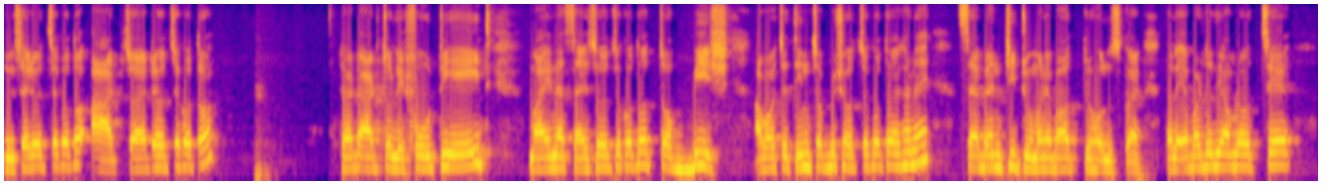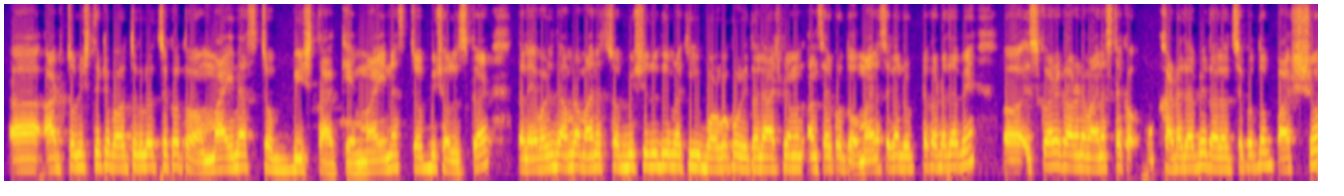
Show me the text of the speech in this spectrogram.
দুই সাইডে হচ্ছে কত? আট। ছয়টা হচ্ছে কত? আটচল্লিশ ফোরটি এইট মাইনাস চারশো হচ্ছে কত? চব্বিশ। আবার হচ্ছে তিন চব্বিশ হচ্ছে কত এখানে? সেভেন্টি টু মানে বাহাত্তর হোল স্কোয়ার তাহলে এবার যদি আমরা হচ্ছে আটচল্লিশ থেকে বাহাত্তরগুলো হচ্ছে কত? মাইনাস চব্বিশ থাকে। মাইনাস চব্বিশ হোল স্কোয়ার তাহলে এবার যদি আমরা মাইনাস চব্বিশে যদি আমরা কি বর্গ করি, তাহলে আসবে আমার আনসার কত? মাইনাস এখানে রুটটা কাটা যাবে স্কোয়ারের কারণে মাইনাসটা কাটা যাবে, তাহলে হচ্ছে কত? পাঁচশো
